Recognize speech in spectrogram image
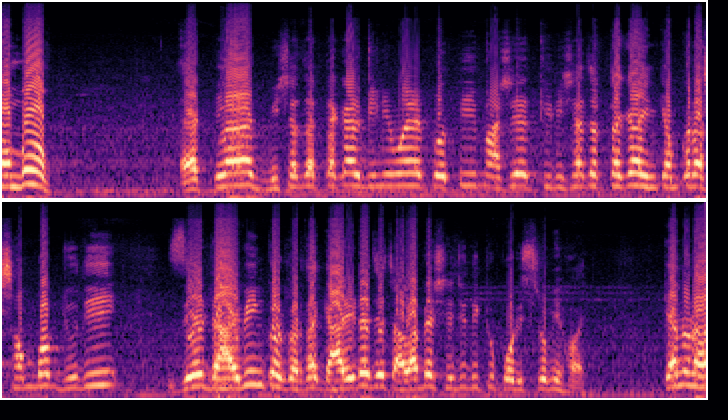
সম্ভব? এক লাখ বিশ হাজার টাকার বিনিময়ে প্রতি মাসে তিরিশ হাজার টাকা ইনকাম করা সম্ভব যদি যে ড্রাইভিং করবে অর্থাৎ গাড়িটা যে চালাবে সে যদি একটু পরিশ্রমী হয়। কেননা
